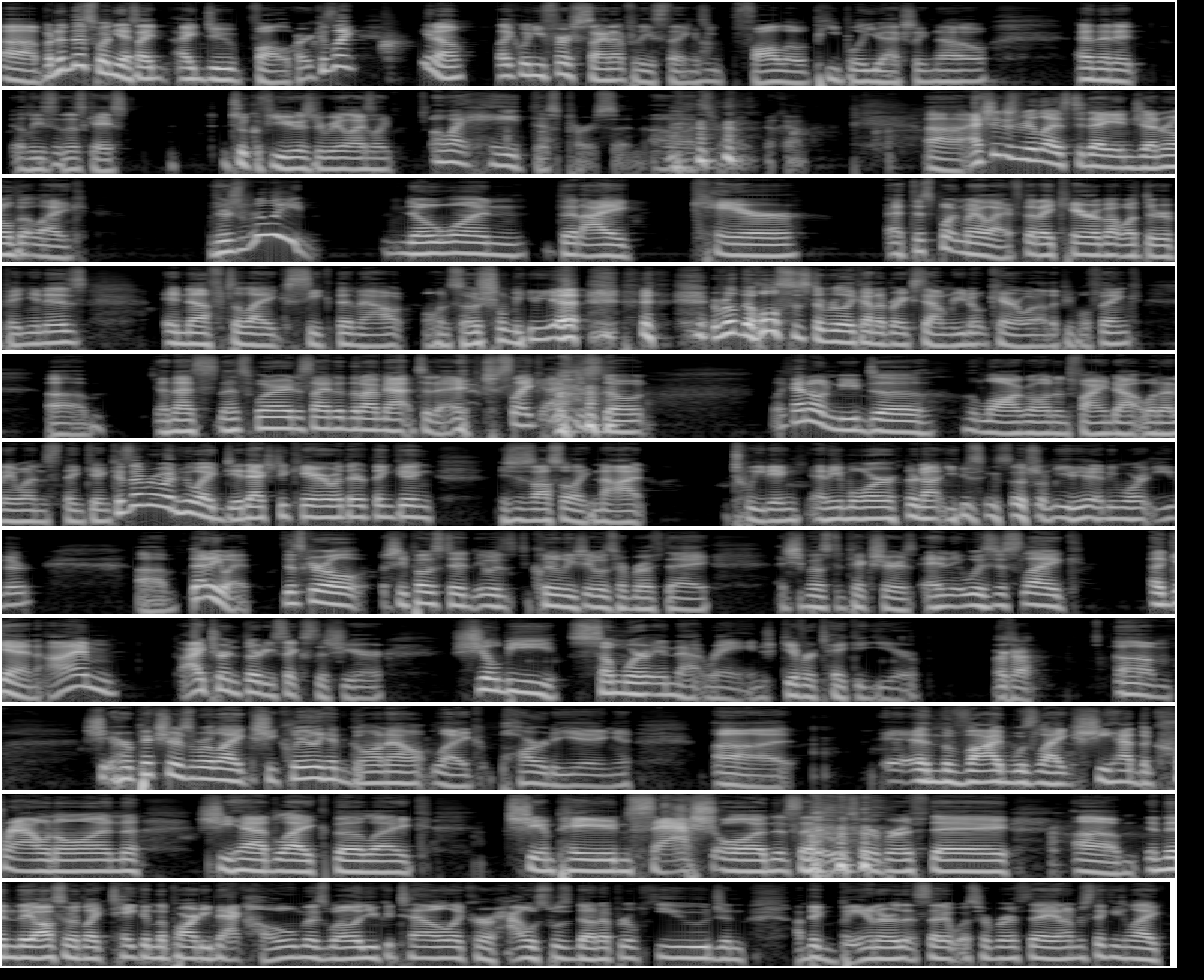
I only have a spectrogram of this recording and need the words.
Uh, but in this one, yes, I I do follow her because like you know like when you first sign up for these things, you follow people you actually know, and then it at least in this case took a few years to realize like oh I hate this person. Oh that's right. okay. Uh, I actually just realized today in general that like there's really no one that I care at this point in my life that I care about what their opinion is enough to like seek them out on social media. really, the whole system really kind of breaks down where you don't care what other people think. Um, and that's that's where I decided that I'm at today. just like I just don't like I don't need to log on and find out what anyone's thinking because everyone who I did actually care what they're thinking is just also like not tweeting anymore. They're not using social media anymore either. Um, but anyway, this girl, she posted, it was clearly it was her birthday, and she posted pictures, and it was just like, again, I'm I turned 36 this year. She'll be somewhere in that range, give or take a year. Okay. Um, she her pictures were like she clearly had gone out like partying, uh, and the vibe was like she had the crown on, she had like the like champagne sash on that said it was her birthday. Um, and then they also had like taken the party back home as well. You could tell like her house was done up real huge and a big banner that said it was her birthday. And I'm just thinking like,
